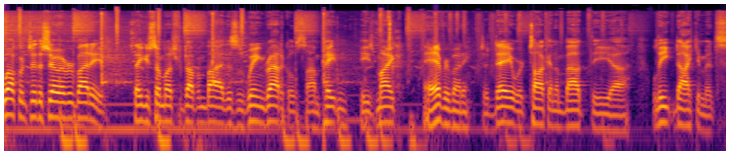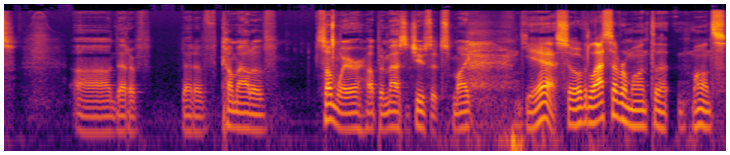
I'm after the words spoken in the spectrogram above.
welcome to the show, everybody. Thank you so much for dropping by. This is Winged Radicals. I'm Peyton. He's Mike. Hey, everybody. Today we're talking about the uh, leaked documents uh, that have that have come out of somewhere up in Massachusetts. Mike. Yeah. So over the last several month uh, months,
